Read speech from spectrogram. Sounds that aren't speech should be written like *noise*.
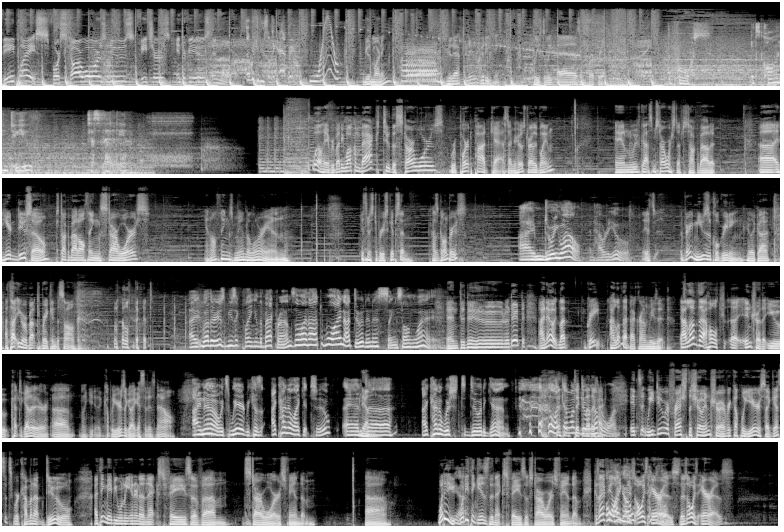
The place for Star Wars news, features, interviews, and more. Then we can do something epic. Good morning. Good afternoon. Good evening. Please delete as appropriate. The Force. It's calling to you. Just let it in. Well, hey, everybody. Welcome back to the Star Wars Report podcast. I'm your host, Riley Blanton. And we've got some Star Wars stuff to talk about it. Uh, and here to do so, to talk about all things Star Wars and all things Mandalorian, it's Mr. Bruce Gibson. How's it going, Bruce? I'm doing well. And how are you? It's a very musical greeting. You're like, uh, I thought you were about to break into song *laughs* a little bit. I well, there is music playing in the background, so I thought, why not do it in a sing-song way? And to do, I know, le- great. I love that background music. I love that whole tr- uh, intro that you cut together, uh, like a couple years ago. I guess it is now. I know it's weird because I kind of like it too, and Yeah. uh, I kind of wish to do it again. *laughs* like I *laughs* want to do another hack. one. It's we do refresh the show intro every couple years. So I guess it's we're coming up due. I think maybe when we enter the next phase of um, Star Wars fandom. Uh, what do you Yeah. what do you think is the next phase of Star Wars fandom? Because I feel Oh, like know. there's always eras. There's always eras.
